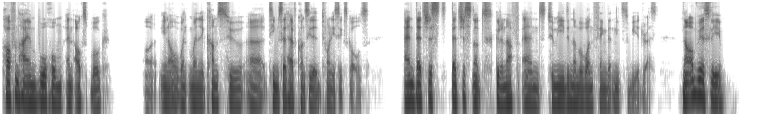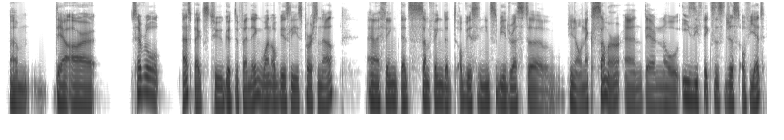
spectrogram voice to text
Hoffenheim, Bochum, and Augsburg. Uh, you know, when when it comes to uh, teams that have conceded 26 goals and that's just that's just not good enough and to me the number one thing that needs to be addressed now obviously um there are several aspects to good defending one obviously is personnel And I think that's something that obviously needs to be addressed, uh, you know, next summer. And there are no easy fixes just of yet.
